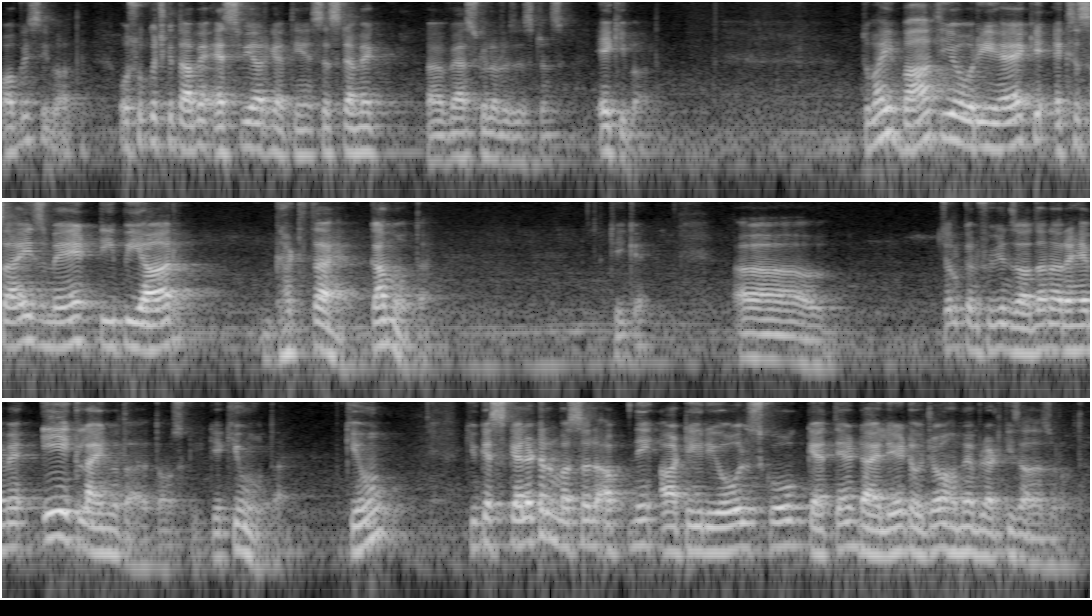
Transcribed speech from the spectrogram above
obvious ही बात है। उसको कुछ किताबें एसवीआर कहती हैं सिस्टमिक वैस्कुलर रेजिस्टेंस एक ही बात। तो भाई, बात ये हो रही है कि एक्सरसाइज में टीपीआर घटता है, कम होता है। ठीक है? चलो कन्फ्यूज़न ज़्यादा ना रहे, मैं एक लाइन बता देता हूँ उसकी कि क्यों होता है। क्यों? क्योंकि स्केलेटल मसल अपनी आर्टीरियोल्स को कहते हैं डायलेट हो जाओ, हमें ब्लड की ज़्यादा ज़रूरत है।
